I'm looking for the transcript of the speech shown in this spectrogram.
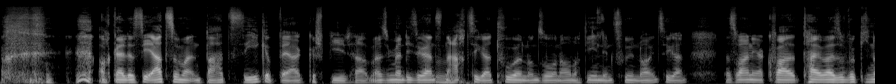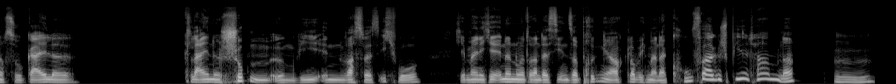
Auch geil, dass die Ärzte mal in Bad Segeberg gespielt haben. Also ich meine, diese ganzen Mhm. 80er-Touren und so und auch noch die in den frühen 90ern. Das waren ja teilweise wirklich noch so geile kleine Schuppen irgendwie in was weiß ich wo. Ich meine, ich erinnere nur daran, dass die in Saarbrücken ja auch, glaube ich, mal in der Kufa gespielt haben, ne? Mhm.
